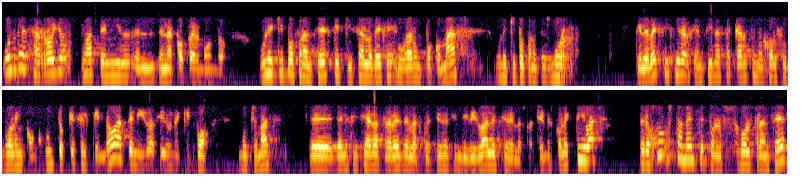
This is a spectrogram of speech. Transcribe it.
un desarrollo que no ha tenido en, en, la Copa del Mundo. Un equipo francés que quizá lo deje jugar un poco más, un equipo francés muy que le va a exigir a Argentina sacar su mejor fútbol en conjunto, que es el que no ha tenido, ha sido un equipo mucho más eh, beneficiar a través de las cuestiones individuales que de las cuestiones colectivas, pero justamente por el fútbol francés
